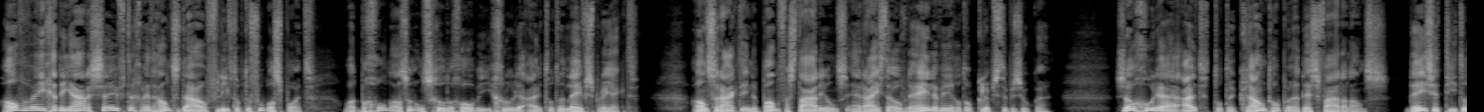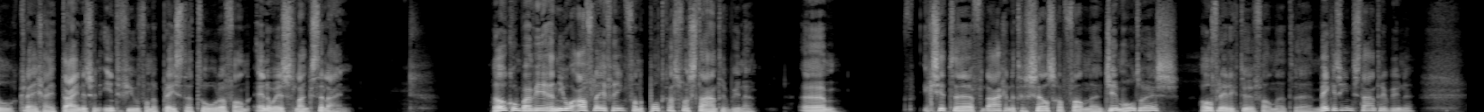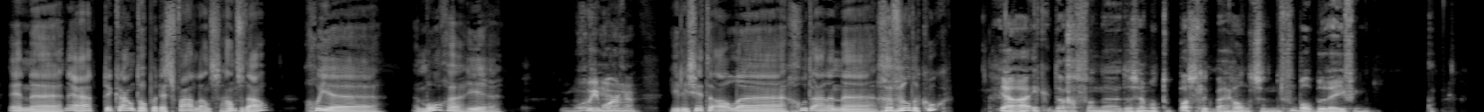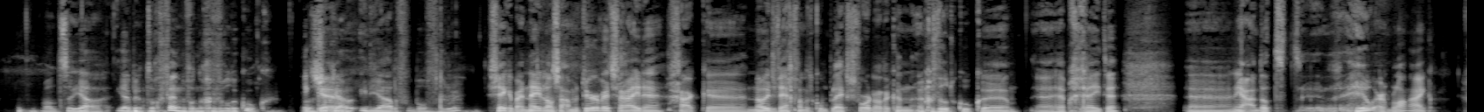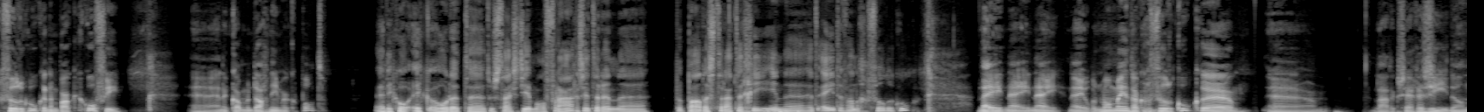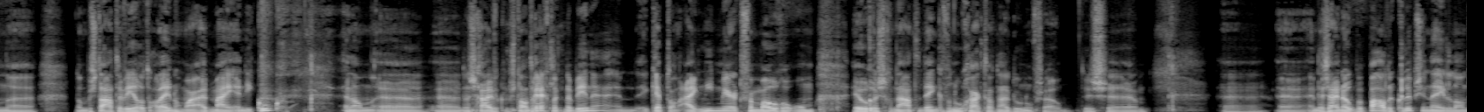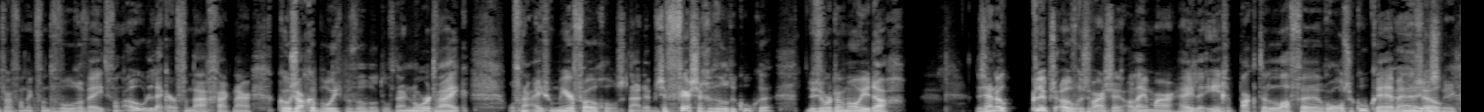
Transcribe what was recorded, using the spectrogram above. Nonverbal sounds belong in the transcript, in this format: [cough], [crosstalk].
Halverwege de jaren 70 werd Hans Douw verliefd op de voetbalsport. Wat begon als een onschuldig hobby groeide uit tot een levensproject. Hans raakte in de band van stadions en reisde over de hele wereld om clubs te bezoeken. Zo groeide hij uit tot de groundhopper des vaderlands. Deze titel kreeg hij tijdens een interview van de presentatoren van NOS Langs de Lijn. Welkom bij weer een nieuwe aflevering van de podcast van Staantribune. Um, ik zit uh, vandaag in het gezelschap van uh, Jim Holtwes, hoofdredacteur van het uh, magazine Staantribune. En nou ja, de groundhopper des vaderlands, Hans Douw. Goedemorgen, heren. Goedemorgen. Jullie zitten al goed aan een gevulde koek. Ja, ik dacht van, dat is helemaal toepasselijk bij Hans een voetbalbeleving. Want ja, jij bent toch fan van de gevulde koek? Dat ik, is ook jouw ideale voetbalvoer. Zeker bij Nederlandse amateurwedstrijden ga ik uh, nooit weg van het complex voordat ik een, een gevulde koek uh, uh, heb gegeten. ja, dat is heel erg belangrijk. Gevulde koek en een bakje koffie. en dan kan mijn dag niet meer kapot. En ik, hoor, ik hoorde het toen straks Jim al vragen. Zit er een bepaalde strategie in het eten van een gevulde koek? Nee, nee, nee. nee. Op het moment dat ik een gevulde koek laat ik zeggen, zie, dan, dan bestaat de wereld alleen nog maar uit mij en die koek. [laughs] En dan, uh, uh, dan schuif ik hem standrechtelijk naar binnen. En ik heb dan eigenlijk niet meer het vermogen om heel rustig na te denken van hoe ga ik dat nou doen of zo. Dus, uh, en er zijn ook bepaalde clubs in Nederland waarvan ik van tevoren weet van, oh lekker, vandaag ga ik naar Kozakkenboys bijvoorbeeld, of naar Noordwijk, of naar IJsselmeervogels. Nou, daar hebben ze verse gevulde koeken. Dus het wordt een mooie dag. Er zijn ook clubs overigens waar ze alleen maar hele ingepakte, laffe, roze koeken hebben en zo.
